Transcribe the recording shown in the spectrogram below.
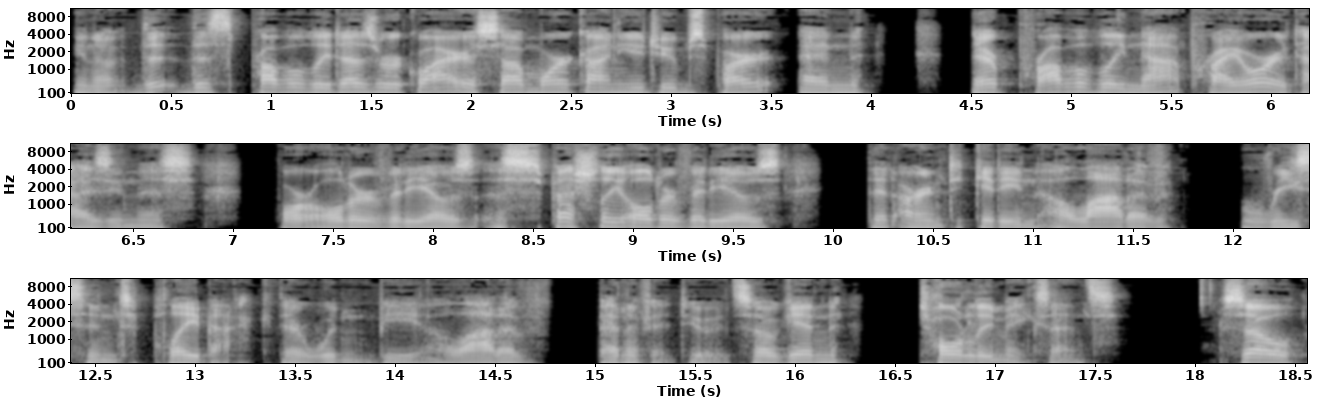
You know, th- this probably does require some work on YouTube's part, and they're probably not prioritizing this for older videos, especially older videos that aren't getting a lot of recent playback. There wouldn't be a lot of benefit to it. So, again, totally makes sense. So,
